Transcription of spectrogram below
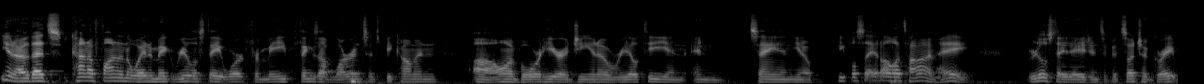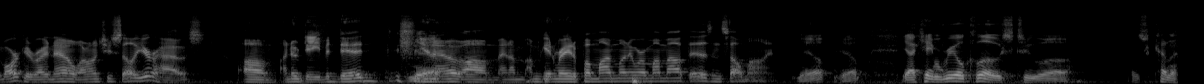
you know, that's kind of finding a way to make real estate work for me. Things I've learned since becoming uh, on board here at GNO Realty, and and saying, you know, people say it all the time. Hey, real estate agents, if it's such a great market right now, why don't you sell your house? Um, I know David did, you know, um, and I'm, I'm getting ready to put my money where my mouth is and sell mine. Yep, yep. Yeah, I came real close to. Uh, I was kind of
